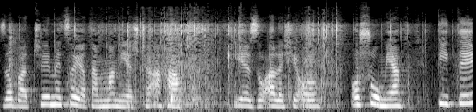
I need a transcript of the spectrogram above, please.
zobaczymy, co ja tam mam jeszcze. Aha, Jezu, ale się o, oszumia. Pity,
